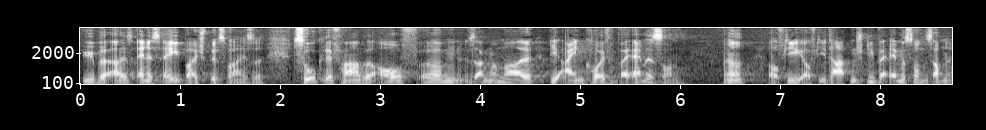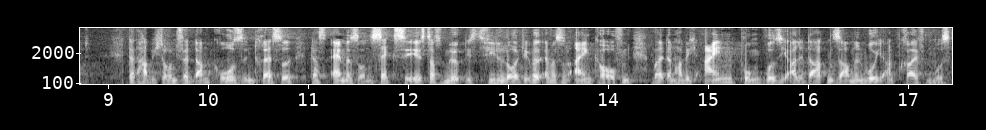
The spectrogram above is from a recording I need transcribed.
über als NSA beispielsweise Zugriff habe auf, ähm, sagen wir mal, die Einkäufe bei Amazon, ja, auf, die, auf die Daten, die bei Amazon sammelt, dann habe ich doch ein verdammt großes Interesse, dass Amazon sexy ist, dass möglichst viele Leute über Amazon einkaufen, weil dann habe ich einen Punkt, wo sich alle Daten sammeln, wo ich abgreifen muss.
